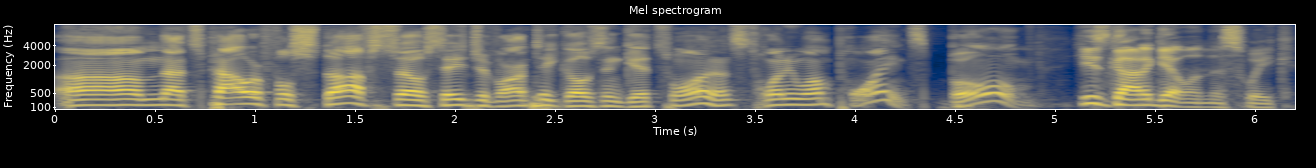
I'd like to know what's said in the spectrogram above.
Um, that's powerful stuff. So say Javonte goes and gets one, that's 21 points. Boom. He's got to get one this week.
